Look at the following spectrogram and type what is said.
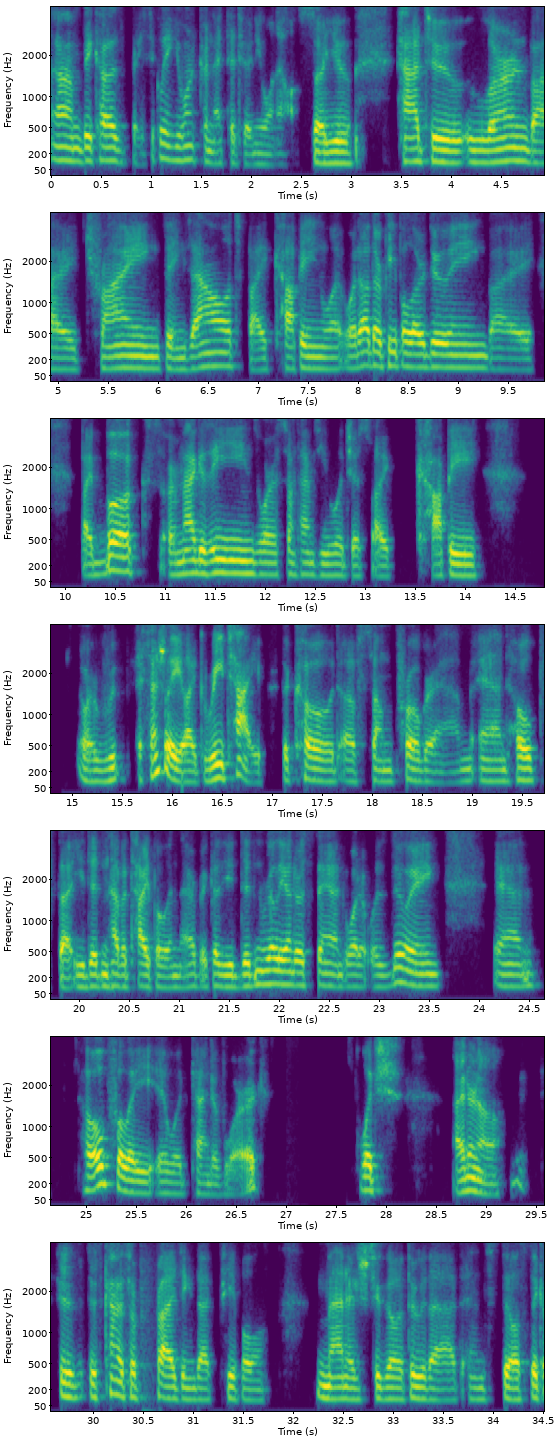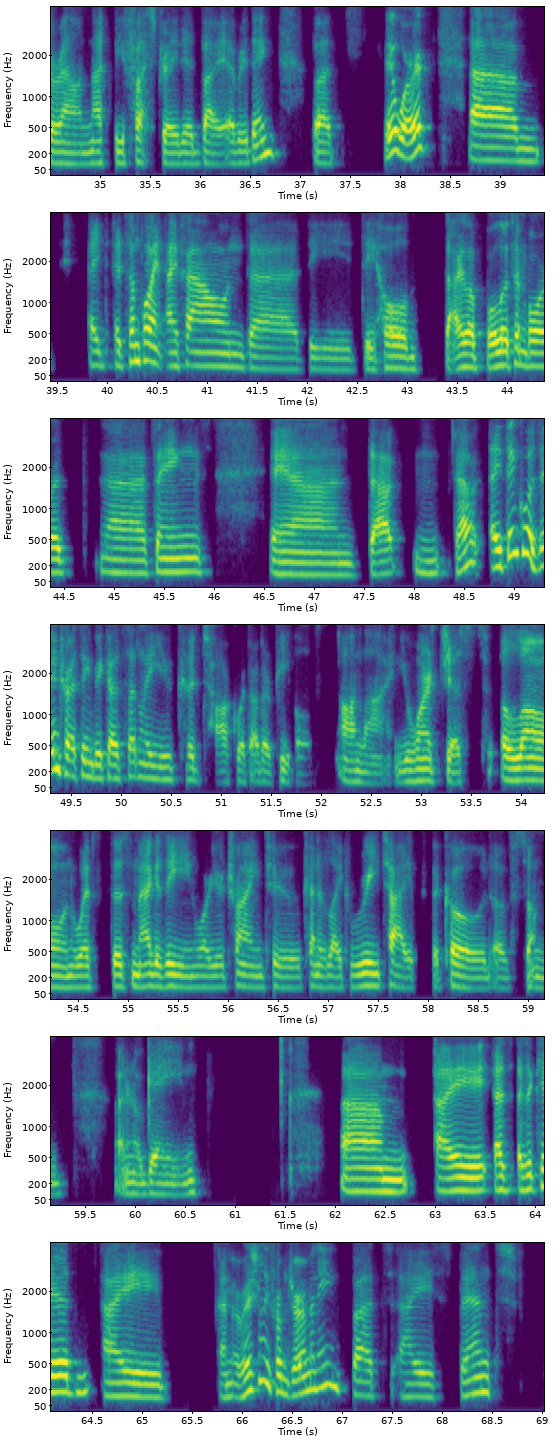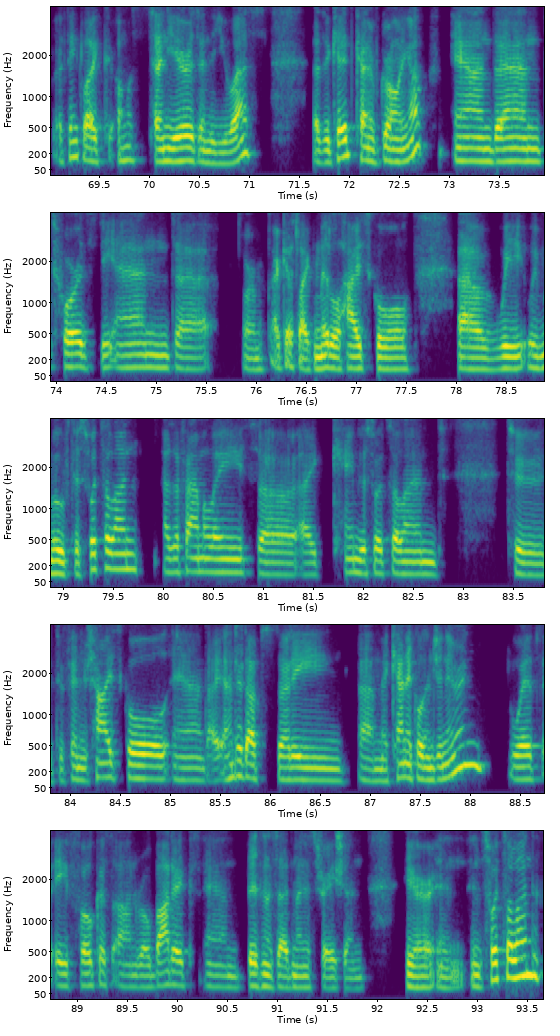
um, because basically you weren't connected to anyone else. So you had to learn by trying things out, by copying what, what other people are doing, by by books or magazines, where sometimes you would just like copy or essentially like retype the code of some program and hope that you didn't have a typo in there because you didn't really understand what it was doing. And hopefully it would kind of work, which I don't know is is kind of surprising that people manage to go through that and still stick around, not be frustrated by everything. But it worked. Um, I, at some point, I found uh, the the whole dial-up bulletin board uh, things, and that mm, that I think was interesting because suddenly you could talk with other people online. You weren't just alone with this magazine where you're trying to kind of like retype the code of some I don't know, game. Um, I, as, as a kid, I, I'm originally from Germany, but I spent, I think like almost 10 years in the US as a kid, kind of growing up. And then towards the end, uh, or I guess like middle high school, uh, we, we moved to Switzerland as a family. So I came to Switzerland to, to finish high school and I ended up studying uh, mechanical engineering with a focus on robotics and business administration here in, in Switzerland.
